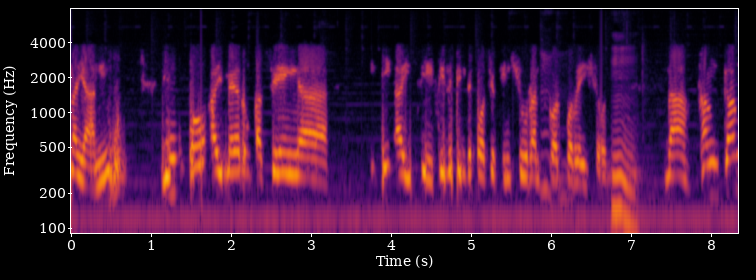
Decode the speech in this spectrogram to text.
na yan, yun po ay meron kasing uh, EIC, Philippine Deposit Insurance Mm. Corporation, Mm. na hanggang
